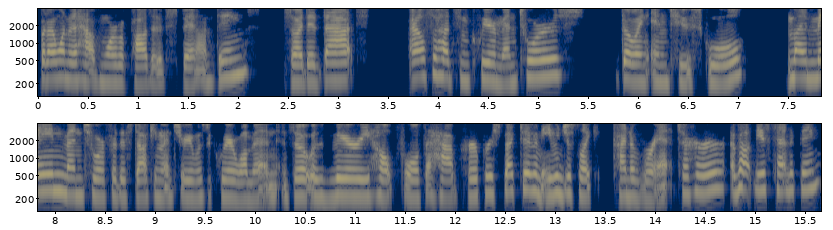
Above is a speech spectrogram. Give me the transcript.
But I wanted to have more of a positive spin on things. So I did that. I also had some queer mentors going into school my main mentor for this documentary was a queer woman. And so it was very helpful to have her perspective and even just like kind of rant to her about these kind of things.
